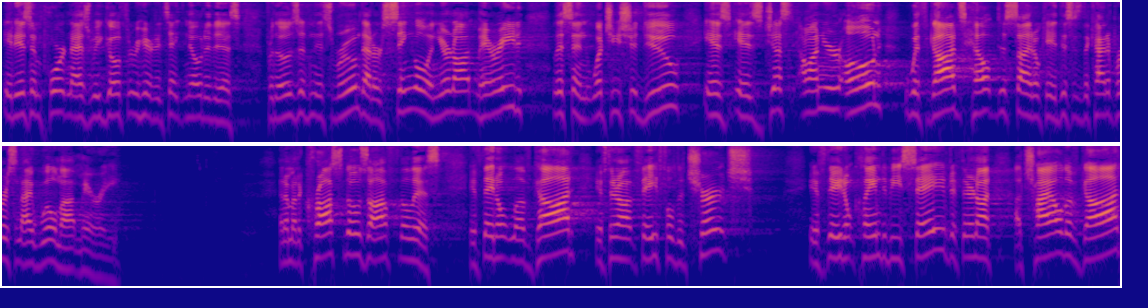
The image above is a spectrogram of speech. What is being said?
It is important as we go through here to take note of this. For those in this room that are single and you're not married, listen, what you should do is, is just on your own, with God's help, decide okay, this is the kind of person I will not marry. And I'm going to cross those off the list. If they don't love God, if they're not faithful to church, if they don't claim to be saved, if they're not a child of God,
